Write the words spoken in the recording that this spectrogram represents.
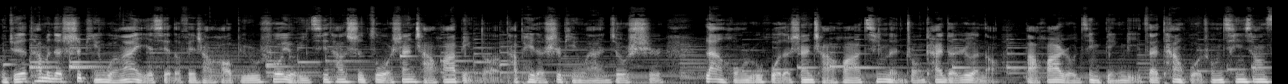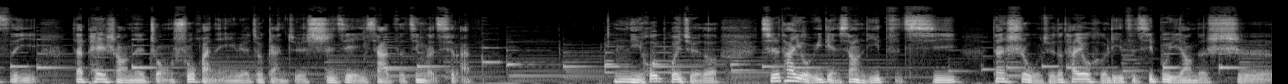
我觉得他们的视频文案也写得非常好，比如说有一期他是做山茶花饼的，他配的视频文案就是烂红如火的山茶花，清冷中开得热闹，把花揉进饼里，在炭火中清香四溢，再配上那种舒缓的音乐，就感觉世界一下子静了起来。你会不会觉得，其实他有一点像李子柒？但是我觉得他又和李子柒不一样的是，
